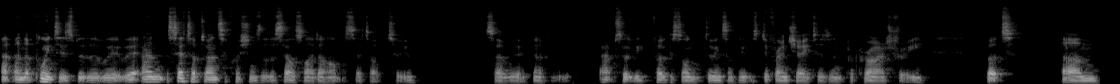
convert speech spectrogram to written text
And the point is that we're set up to answer questions that the sell side aren't set up to. So we're kind of absolutely focused on doing something that's differentiated and proprietary. But um,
